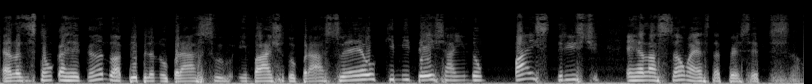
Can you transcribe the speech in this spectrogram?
elas estão carregando a Bíblia no braço, embaixo do braço, é o que me deixa ainda mais triste em relação a esta percepção.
